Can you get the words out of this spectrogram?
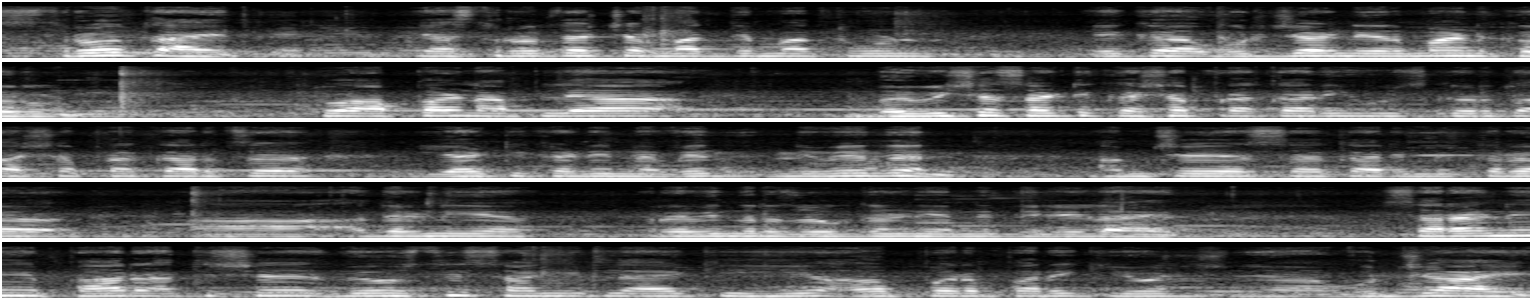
स्रोत आहेत या स्रोताच्या माध्यमातून एक ऊर्जा निर्माण करून तो आपण आपल्या भविष्यासाठी कशा प्रकारे यूज करतो अशा प्रकारचं या ठिकाणी नवेद निवेदन आमचे सहकारी मित्र आदरणीय रवींद्र जोगदंड यांनी दिलेलं आहे. सरांनी फार अतिशय व्यवस्थित सांगितलं आहे की ही अपारंपरिक योज ऊर्जा आहे.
